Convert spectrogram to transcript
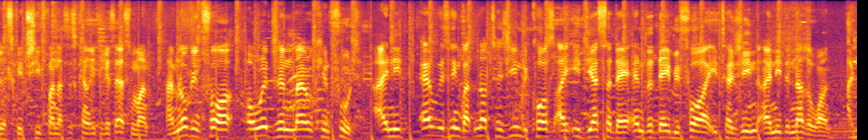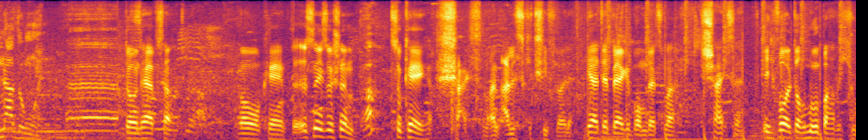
Alles geht schief, Mann. Das ist kein richtiges Essen, Mann. I'm looking for origin American food. I need everything but not tagine because I eat yesterday and the day before I eat tagine, I need another one. Another one. Don't have some. Oh, okay. Ist nicht so schlimm. Ist okay. Scheiße, Mann. Alles geht schief, Leute. Hier hat der Bär gebombt jetzt mal. Scheiße. Ich wollte doch nur Barbecue.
